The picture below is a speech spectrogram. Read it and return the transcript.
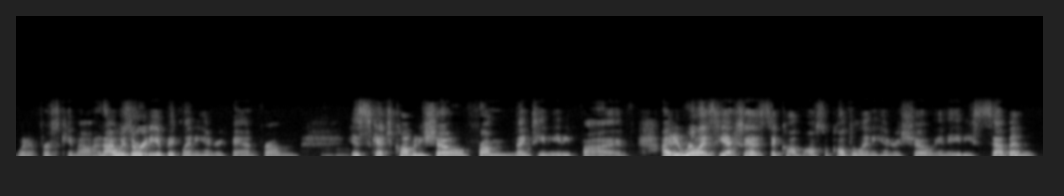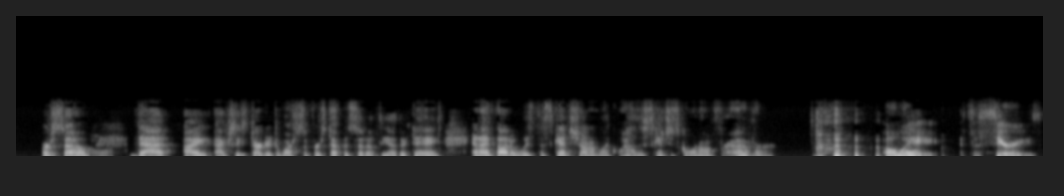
when it first came out, and I was already a big Lenny Henry fan from Mhm. his sketch comedy show from 1985. I didn't realize he actually had a sitcom also called The Lenny Henry Show in '87. or so Oh. that I actually started to watch the first episode of the other day, and I thought it was the sketch show, and I'm like, wow, the sketch is going on forever. oh wait, it's a series.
